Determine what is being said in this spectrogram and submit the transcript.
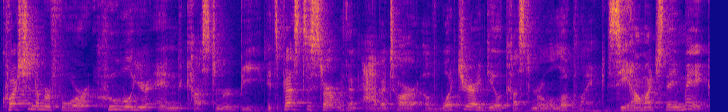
Question number four, who will your end customer be? It's best to start with an avatar of what your ideal customer will look like. See how much they make,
